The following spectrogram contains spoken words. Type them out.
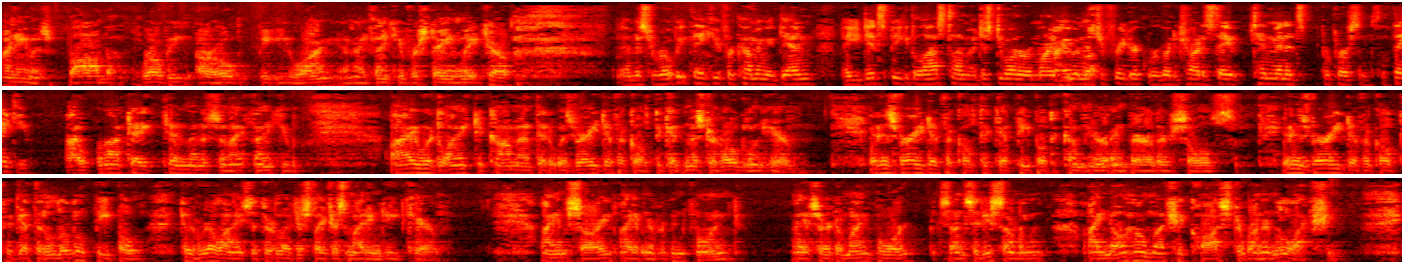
My name is Bob Robey, R-O-B-E-Y, and I thank you for staying late, Joe. Uh, and Mr. Robey, thank you for coming again. Now, you did speak the last time. I just do want to remind I- you and Mr. Friedrich, we're going to try to stay 10 minutes per person. So thank you. I will not take 10 minutes, and I thank you. I would like to comment that it was very difficult to get Mr. Hoagland here. It is very difficult to get people to come here and bare their souls. It is very difficult to get the little people to realize that their legislatures might indeed care. I am sorry, I have never been fined. I have served on my board, Sun City, Summerlin. I know how much it costs to run an election.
